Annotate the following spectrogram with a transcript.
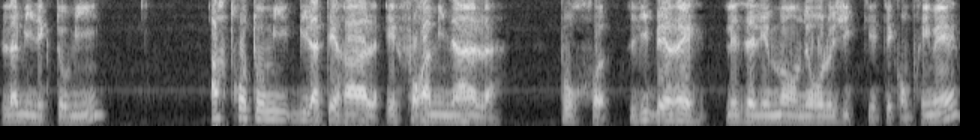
laminectomie, arthrotomie bilatérale et foraminale pour libérer les éléments neurologiques qui étaient comprimés,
